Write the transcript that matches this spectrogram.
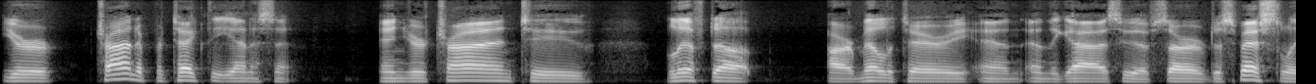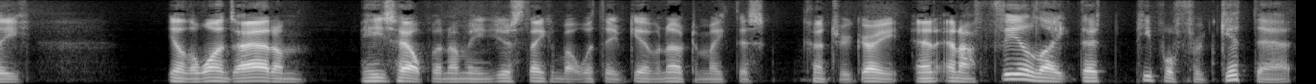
You're trying to protect the innocent, and you're trying to lift up our military and and the guys who have served, especially you know the ones Adam he's helping. I mean, just think about what they've given up to make this country great, and and I feel like that people forget that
